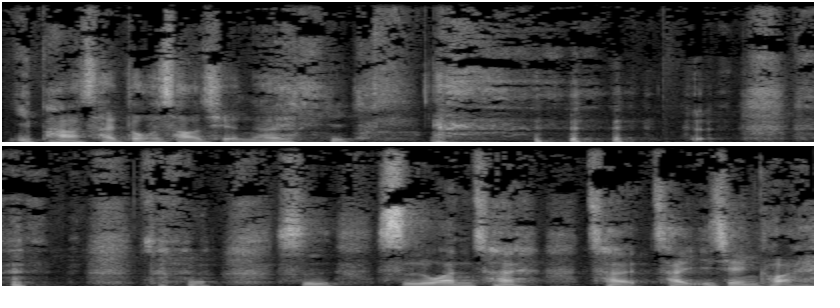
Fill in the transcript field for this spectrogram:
一趴才多少钱而已。十十万才才才一千块，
